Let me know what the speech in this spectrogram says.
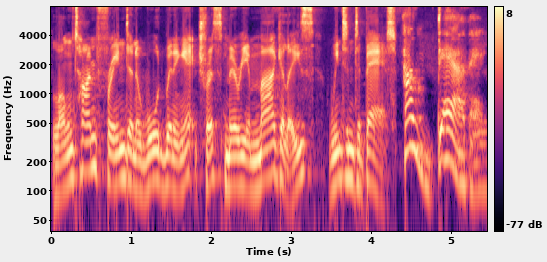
longtime friend and award winning actress Miriam Margolyes went into bat. How dare they?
